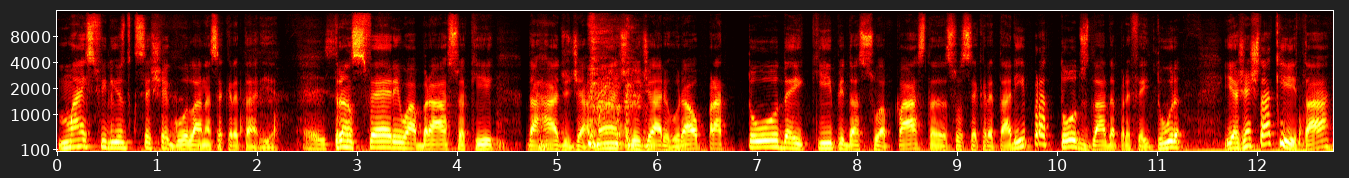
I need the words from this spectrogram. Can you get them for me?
mais feliz do que você chegou lá na secretaria. É isso. Transfere o abraço aqui da Rádio Diamante, do Diário Rural, para toda a equipe da sua pasta, da sua secretaria e para todos lá da prefeitura. E a gente está aqui, tá?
